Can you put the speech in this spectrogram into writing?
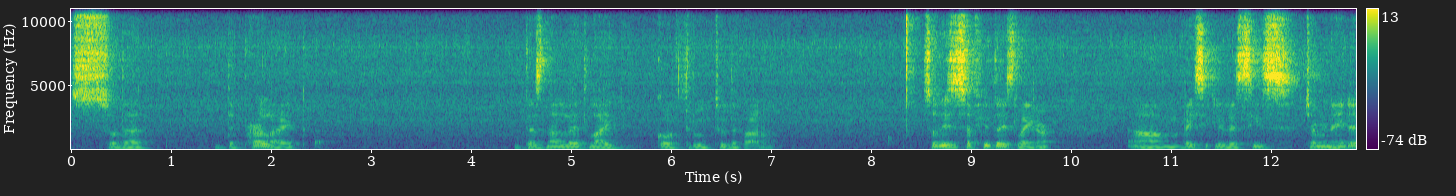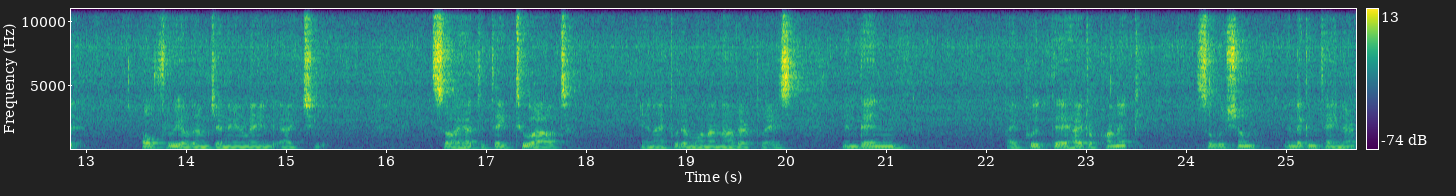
so that the perlite does not let light go through to the bottom. So this is a few days later. Um, basically the seeds germinated. All three of them germinated actually. So I had to take two out and I put them on another place. And then I put the hydroponic solution in the container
